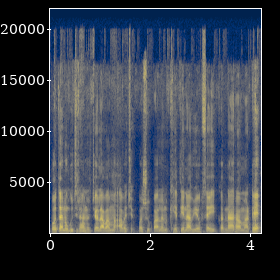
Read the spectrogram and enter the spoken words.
પોતાનું ગુજરાન ચલાવવામાં આવે છે. પશુપાલન, ખેતીના વ્યવસાય કરનારા માટે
